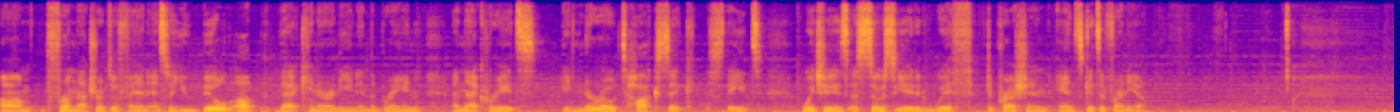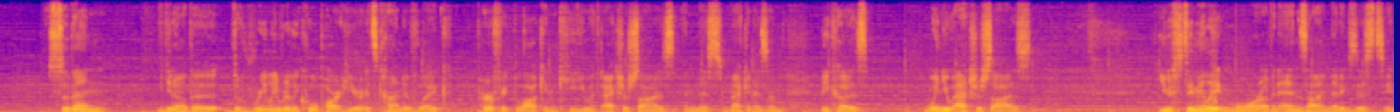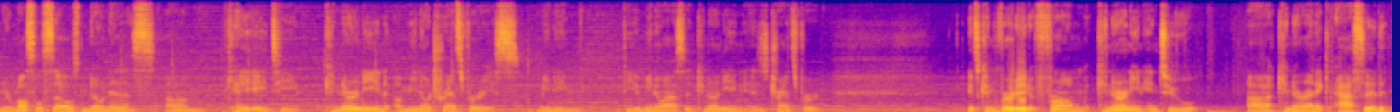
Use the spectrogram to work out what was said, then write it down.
um, from that tryptophan. And so you build up that kynurenine in the brain and that creates a neurotoxic state which is associated with depression and schizophrenia. So then you know the the really really cool part here it's kind of like perfect lock and key with exercise in this mechanism because when you exercise, you stimulate more of an enzyme that exists in your muscle cells known as um, KAT, kynurenine aminotransferase, meaning the amino acid kynurenine is transferred. It's converted from kynurenine into uh, kynureninic acid,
